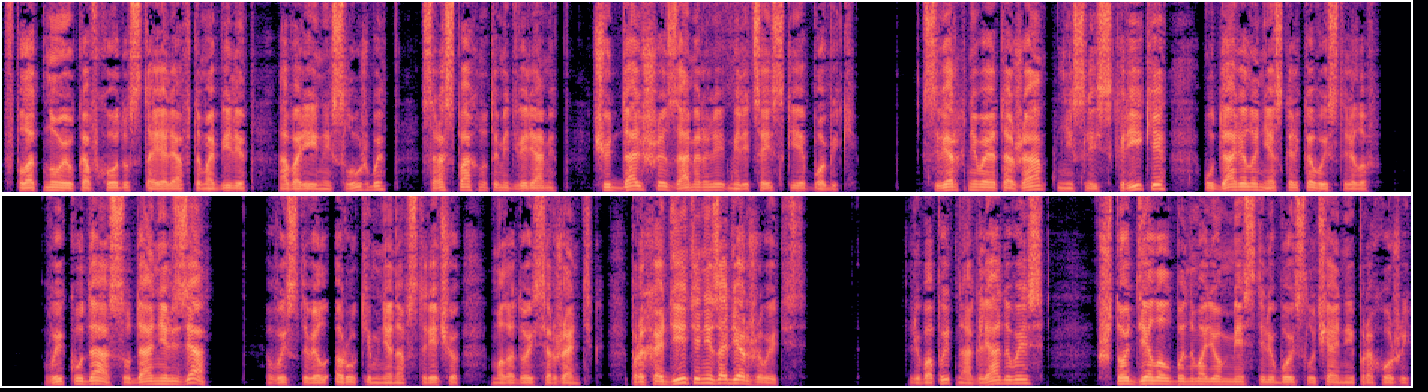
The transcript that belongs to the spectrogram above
вплотную ко входу стояли автомобили аварийной службы с распахнутыми дверями, чуть дальше замерли милицейские бобики. С верхнего этажа неслись крики, ударило несколько выстрелов. — Вы куда? Сюда нельзя! — выставил руки мне навстречу молодой сержантик. — Проходите, не задерживайтесь. Любопытно оглядываясь, что делал бы на моем месте любой случайный прохожий,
